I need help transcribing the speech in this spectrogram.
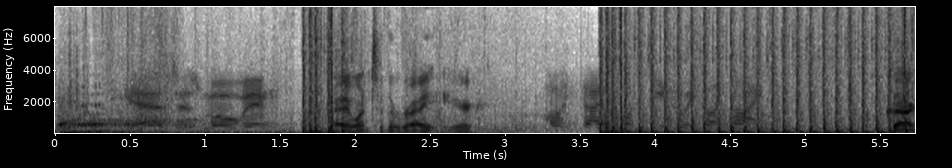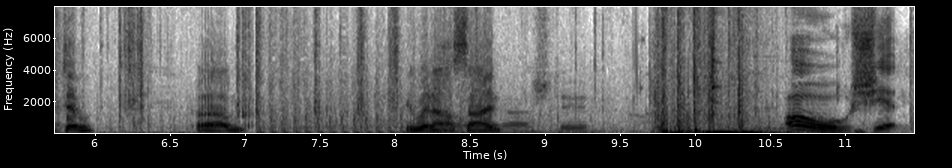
Gas is moving. Guy went to the right here. Cracked him. Um, he went outside. Gosh, dude. Oh shit!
